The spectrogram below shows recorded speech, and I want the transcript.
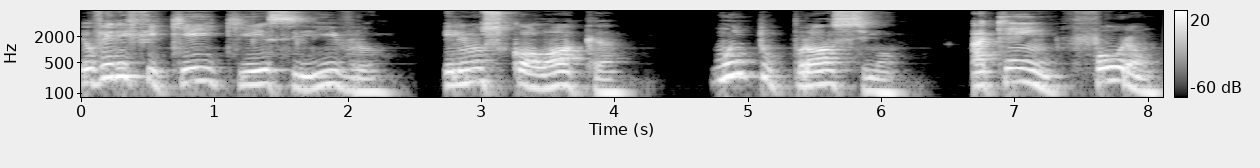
eu verifiquei que esse livro ele nos coloca muito próximo a quem foram,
